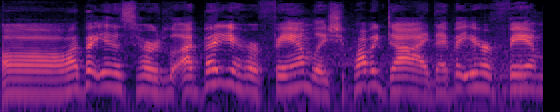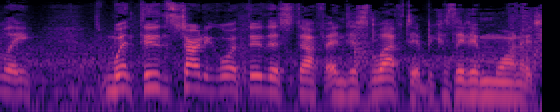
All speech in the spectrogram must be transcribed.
Oh, I bet you this her. I bet you her family. She probably died. I bet you her family went through, started going through this stuff and just left it because they didn't want it.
